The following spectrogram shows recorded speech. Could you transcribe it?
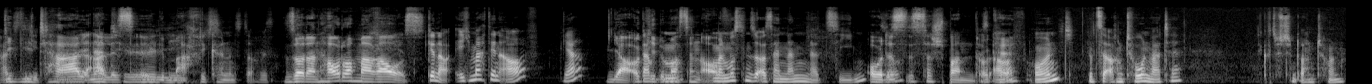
alles digital, alles äh, gemacht. Wir können uns doch wissen. So, dann hau doch mal raus. Genau, ich mache den auf, ja? Ja, okay, Dann- du machst dann auf. Man muss den so auseinanderziehen. oh, so. das ist das spannend, Pass okay. auf. Und? Gibt es da auch einen Ton? Warte. Da gibt es bestimmt auch einen Ton.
